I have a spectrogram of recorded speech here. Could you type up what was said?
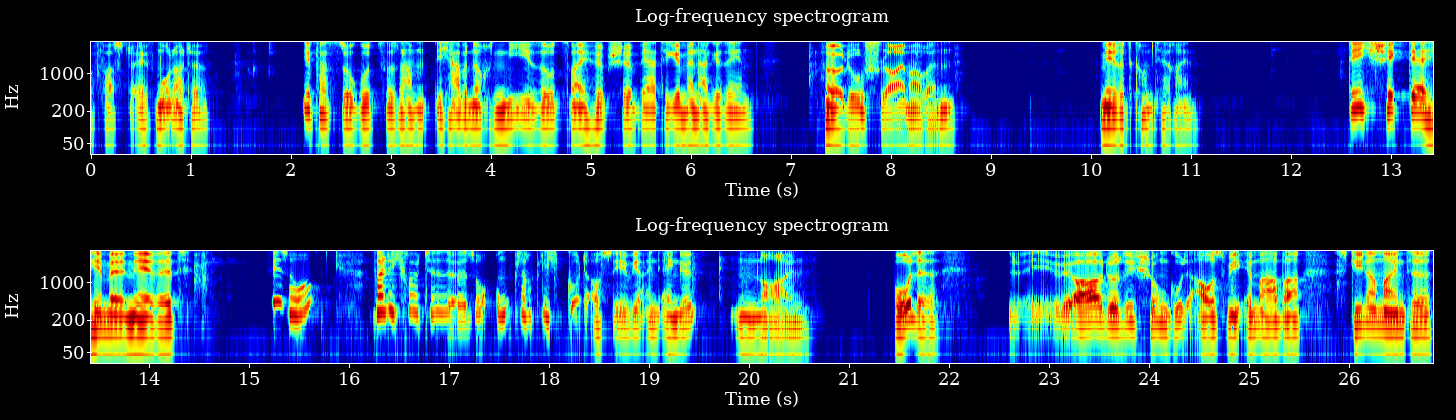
Fast elf Monate. Ihr passt so gut zusammen. Ich habe noch nie so zwei hübsche, bärtige Männer gesehen. Hör du Schleimerin. Merit kommt herein. Dich schickt der Himmel, Merit. Wieso? Weil ich heute äh, so unglaublich gut aussehe wie ein Engel? Nein. Ole, ja, du siehst schon gut aus, wie immer, aber Stina meinte,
